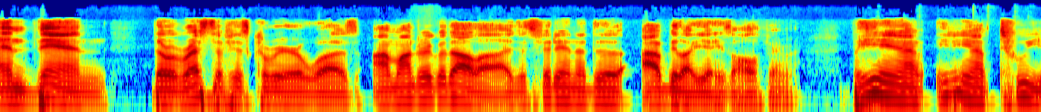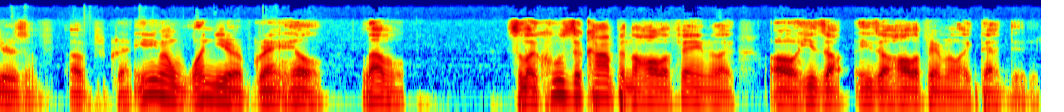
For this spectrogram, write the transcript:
and then the rest of his career was I'm Andre Iguodala. I just fit in. I do. I'd be like, yeah, he's a Hall of Famer. But he didn't have he didn't have two years of of Grant. He didn't even have one year of Grant Hill level. So like, who's the comp in the Hall of Fame? They're like, oh, he's a he's a Hall of Famer like that dude.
